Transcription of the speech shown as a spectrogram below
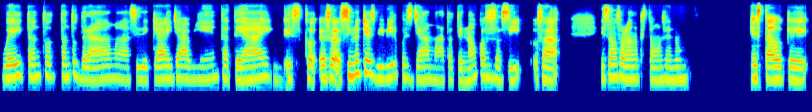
güey, tanto, tanto drama, así de que, ay, ya aviéntate, ay, es, o sea, si no quieres vivir, pues ya mátate, ¿no? Cosas así. O sea, estamos hablando que estamos en un estado que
